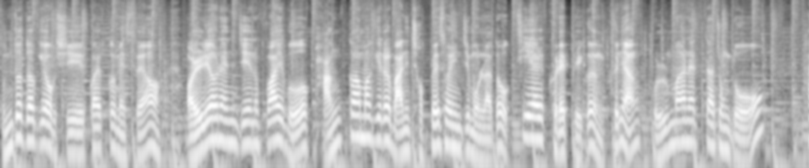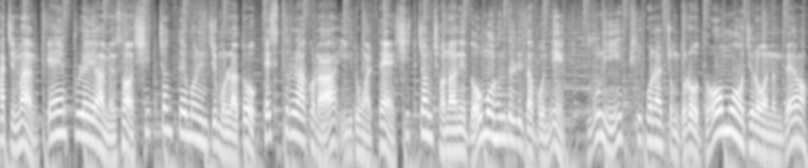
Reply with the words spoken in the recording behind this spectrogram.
군더더기 없이 깔끔했어요. 얼리얼 엔진 5 반까마귀를 많이 접해서인지 몰라도 TL 그래픽은 그냥 볼만했다 정도 하지만 게임 플레이하면서 시점 때문인지 몰라도 캐스트를 하거나 이동할 때 시점 전환이 너무 흔들리다 보니 눈이 피곤할 정도로 너무 어지러웠는데요.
